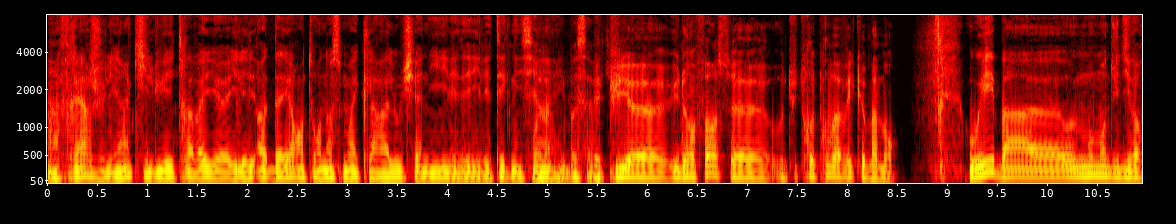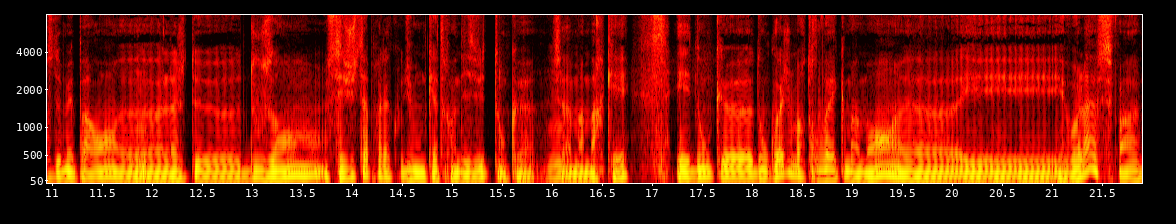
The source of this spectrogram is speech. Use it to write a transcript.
Un frère, Julien, qui lui travaille. Euh, il est ah, d'ailleurs en tournant ce mois avec Clara Luciani. Il est, il est technicien, il bosse avec. Et puis, une enfance où tu te retrouves avec maman. Oui, bah, euh, au moment du divorce de mes parents, euh, à l'âge de 12 ans, c'est juste après la Coupe du Monde 98, donc euh, Mhm. ça m'a marqué. Et donc, donc ouais, je me retrouve avec maman, et, et- et voilà. Enfin,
